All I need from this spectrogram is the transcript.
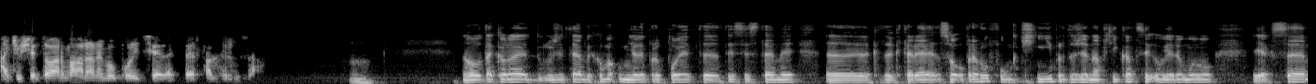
ať už je to armáda nebo policie, tak to je fakt hrůza. No, tak ono je důležité, abychom uměli propojit eh, ty systémy, eh, které jsou opravdu funkční, protože například si uvědomuju, jak, se,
